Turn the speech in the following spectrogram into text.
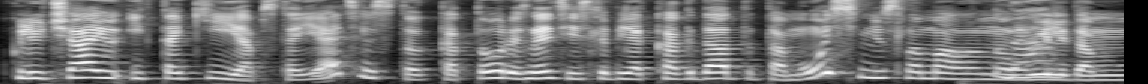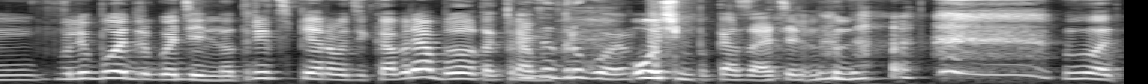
включаю и такие обстоятельства, которые, знаете, если бы я когда-то там осенью сломала ногу Да. или там в любой другой день, но 31 декабря было так прям Это другое. очень показательно, да. Вот,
